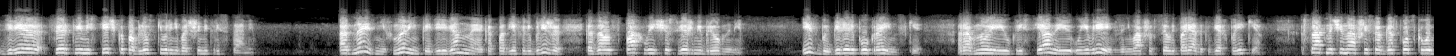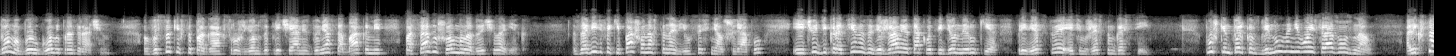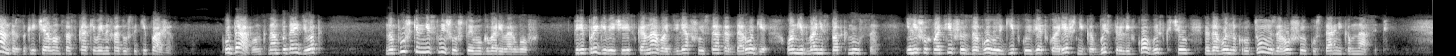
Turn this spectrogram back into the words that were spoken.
Две церкви местечка поблескивали небольшими крестами. Одна из них, новенькая, деревянная, как подъехали ближе, казалось, пахла еще свежими бревнами. Избы белели по-украински, равно и у крестьян, и у евреев, занимавших целый порядок вверх по реке. Сад, начинавшийся от господского дома, был гол и прозрачен — в высоких сапогах, с ружьем за плечами, с двумя собаками, по саду шел молодой человек. Завидев экипаж, он остановился, снял шляпу и чуть декоративно задержал ее так в отведенной руке, приветствуя этим жестом гостей. Пушкин только взглянул на него и сразу узнал. «Александр!» — закричал он, соскакивая на ходу с экипажа. «Куда? Он к нам подойдет!» Но Пушкин не слышал, что ему говорил Орлов. Перепрыгивая через канаву, отделявшую сад от дороги, он едва не споткнулся, и лишь ухватившись за голую гибкую ветку орешника, быстро легко выскочил на довольно крутую, заросшую кустарником насыпь.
